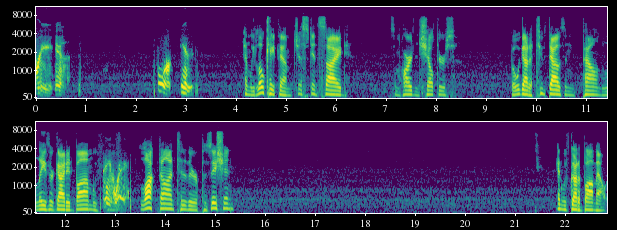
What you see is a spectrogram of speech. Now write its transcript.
3, in. 4, in. and we locate them just inside some hardened shelters. But we got a 2,000 pound laser guided bomb. We've Paveway. locked on to their position. And we've got a bomb out.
